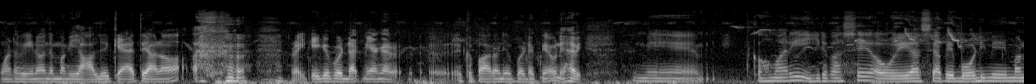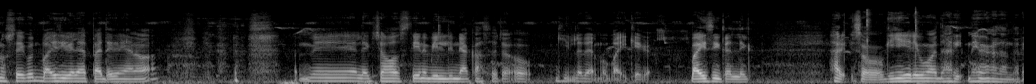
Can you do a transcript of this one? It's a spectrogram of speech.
මට වෙනවද මගේ යාලය කෑත යනවා. රයිට ඒක පොඩ්ඩක් නියඟ එක පාරණය පොඩක් නවන හරි. මේ කොහොමරි ඊට පස්සේ ඔය අස්ස අපේ බෝඩි මේ මනුස්සයකුත් බයිසි කලයක් පැදගෙන යනවා. මේ ලෙක්ෂ හොස් තියෙන බිල්ඩිනයක් අසට ගිල්ල දැම්ම බයික එක. බයිසි කල්ල එක. හරි සෝ ගිහිරෙම දරි මෙම කතන්දර.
